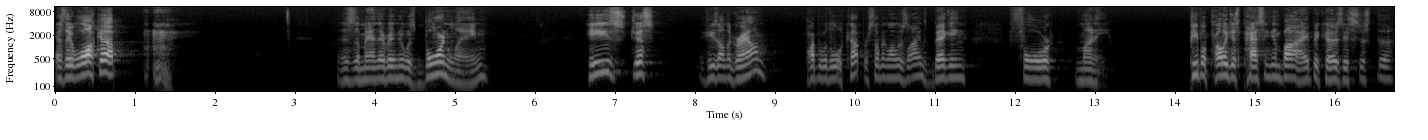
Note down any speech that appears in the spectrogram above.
As they walk up, this is a man everybody knew was born lame. He's just, he's on the ground, probably with a little cup or something along those lines, begging for money. People probably just passing him by because it's just the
